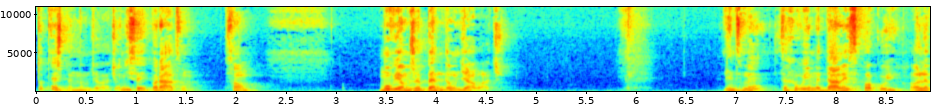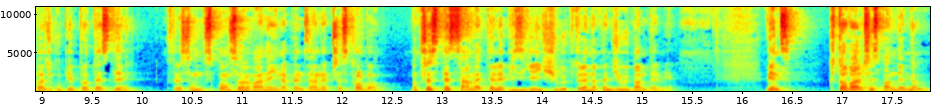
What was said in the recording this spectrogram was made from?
to też będą działać. Oni sobie poradzą. Są. Mówią, że będą działać. Więc my zachowujemy dalej spokój, olewać głupie protesty, które są sponsorowane i napędzane przez kogo? No przez te same telewizje i siły, które napędziły pandemię. Więc kto walczy z pandemią?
